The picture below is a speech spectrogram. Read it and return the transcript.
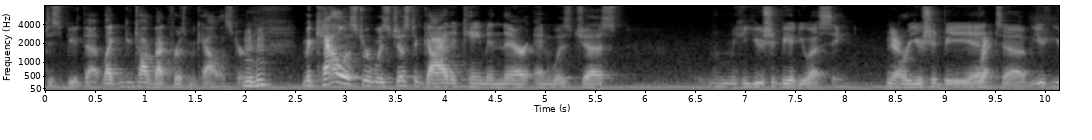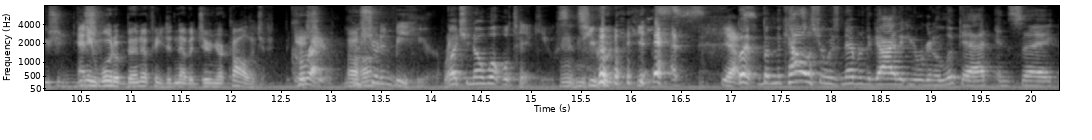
dispute that. Like you talk about Chris McAlister. Mm-hmm. McAlister was just a guy that came in there and was just, you should be at USC. Yeah. Or you should be at, Right. uh, you, you should. you and he should- would have been if he didn't have a junior college Correct. issue. You Uh-huh. shouldn't be here. But you know what? We'll take you since you. Yes. Yes. But but McAlister was never the guy that you were going to look at and say,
